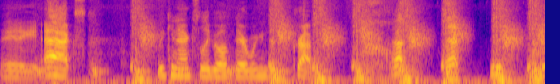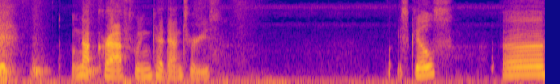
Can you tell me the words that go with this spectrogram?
a axe, we can actually go up there we can just craft ah, not craft, we can cut down trees. Wait, skills? Uh,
